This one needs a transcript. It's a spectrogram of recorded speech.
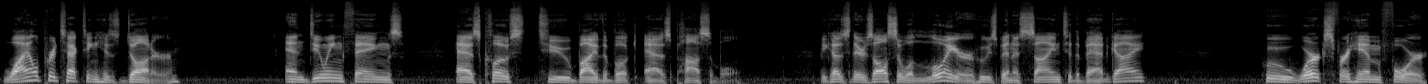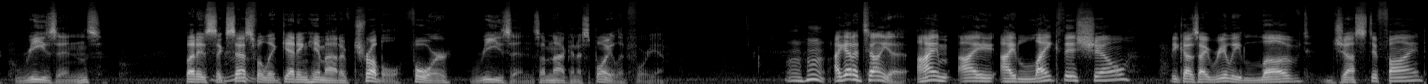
while protecting his daughter and doing things as close to by the book as possible because there's also a lawyer who's been assigned to the bad guy who works for him for reasons but is successful at getting him out of trouble for reasons. I'm not going to spoil it for you. Mm-hmm. I got to tell you, I'm I I like this show because I really loved Justified.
